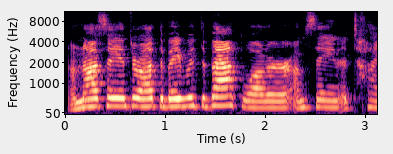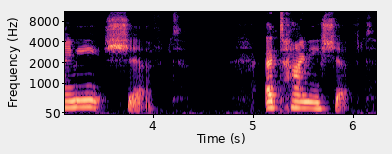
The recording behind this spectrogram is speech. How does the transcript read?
I'm not saying throw out the baby with the bathwater. I'm saying a tiny shift. A tiny shift.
